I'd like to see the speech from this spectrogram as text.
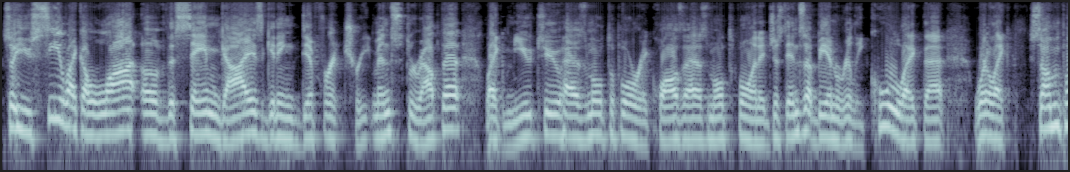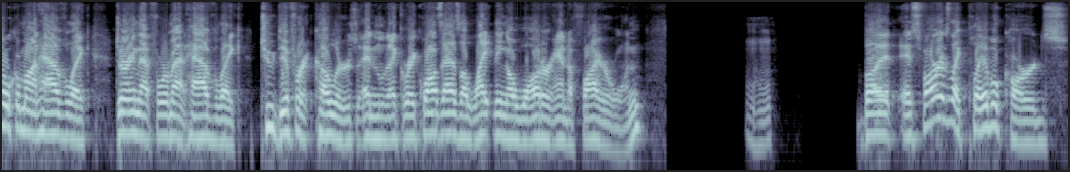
So you see like a lot of the same guys getting different treatments throughout that like mewtwo has multiple rayquaza has multiple and it just ends up being really cool like that where like some pokemon have like during that format have like two different colors and like rayquaza has a lightning a water and a fire one Mhm. but as far as like playable cards,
